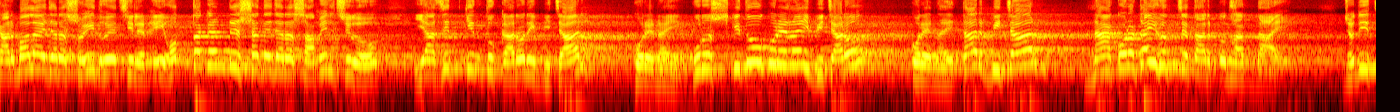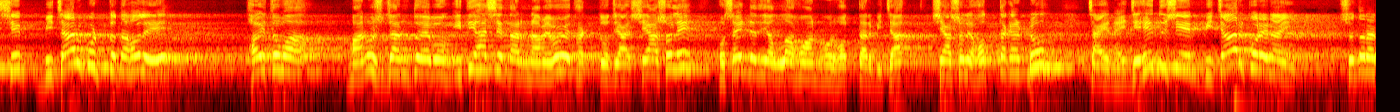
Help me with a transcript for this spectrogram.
কারবালায় যারা শহীদ হয়েছিলেন, এই হত্যাকাণ্ডের সাথে যারা সামিল ছিল, ইয়াজিদ কিন্তু কারোরই বিচার করে নাই, পুরস্কৃতও করে নাই, বিচারও করে নাই। তার বিচার না করাটাই হচ্ছে তার প্রধান দায়। যদি সে বিচার করতো তাহলে হয়তোবা মানুষ জানতো এবং ইতিহাসে তার নাম এভাবে থাকতো যে সে আসলে হোসাইন রাজি আল্লাহানহর হত্যার বিচার, সে আসলে হত্যাকাণ্ড চায় নাই। যেহেতু সে বিচার করে নাই, সুতরাং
